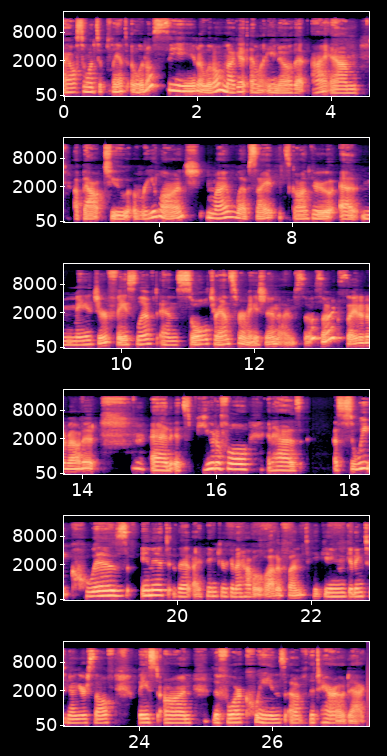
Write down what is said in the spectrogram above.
I also want to plant a little seed, a little nugget, and let you know that I am about to relaunch my website. It's gone through a major facelift and soul transformation. I'm so, so excited about it. And it's beautiful. It has a sweet quiz in it that I think you're going to have a lot of fun taking, getting to know yourself based on the four queens of the tarot deck.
